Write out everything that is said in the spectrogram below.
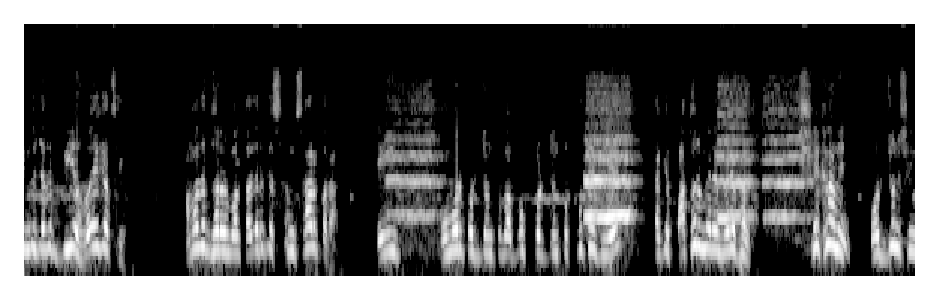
কিন্তু যাদের বিয়ে হয়ে গেছে, আমাদের ধর্মে বল তাদেরকে সংসার করা, এই কোমর পর্যন্ত বা বুক পর্যন্ত পুঁতে দিয়ে তাকে পাথর মেরে মেরে ফেলা। সেখানে অর্জুন সিং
